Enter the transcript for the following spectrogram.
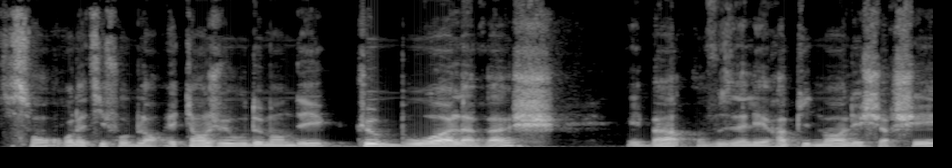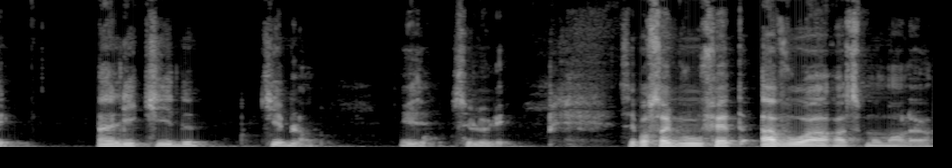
qui sont relatifs au blanc. Et quand je vais vous demander que boit la vache, eh ben, vous allez rapidement aller chercher un liquide qui est blanc. C'est le lait. C'est pour ça que vous vous faites avoir à ce moment-là.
